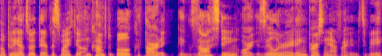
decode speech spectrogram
Opening up to a therapist might feel uncomfortable, cathartic, exhausting, or exhilarating. Personally, I find it to be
